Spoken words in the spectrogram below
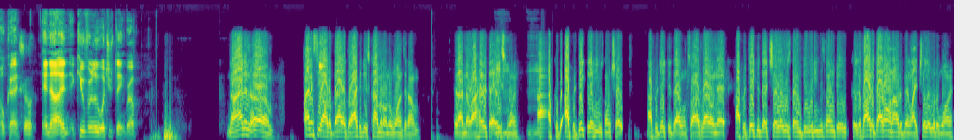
Okay. So And uh, and Q for Lou, what you think, bro? No, I didn't. Um, I didn't see all the battles though. I could just comment on the ones that I'm that I know. I heard the Ace Mhm. one. Mhm. I I predicted that he was gonna choke. I predicted that one, so I was right on that. I predicted that Chilla was gonna do what he was gonna do. Because if I would have got on, I would have been like Chilla would have won.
